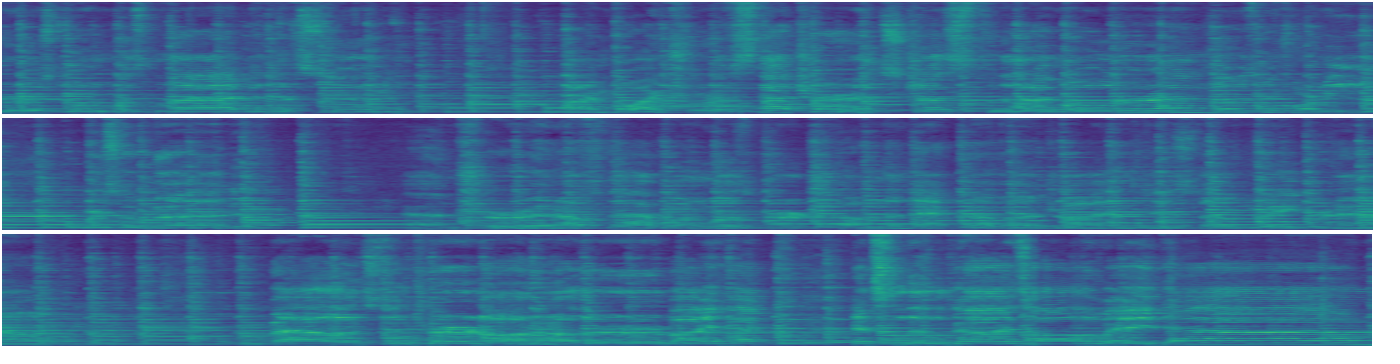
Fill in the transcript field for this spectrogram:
first one was glad to have stood. I'm quite short of stature, it's just that I'm older and those before me were so good. And that one was perched on the neck of a giantess of great renown, who balanced in turn on another by heck, its little guys all the way down.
